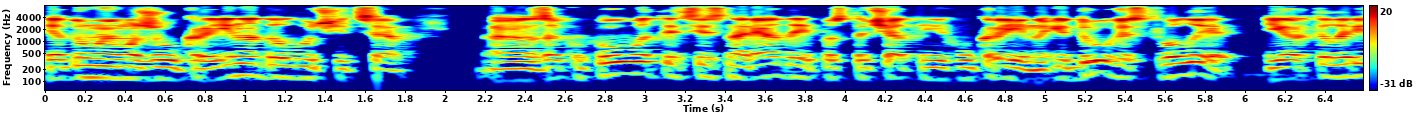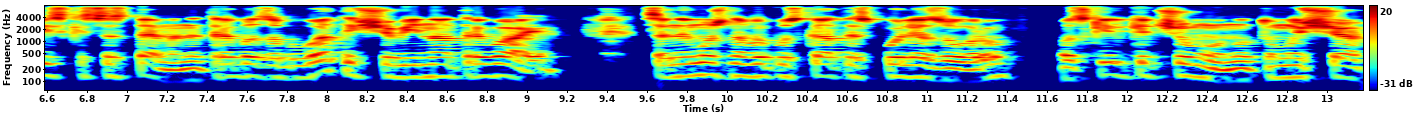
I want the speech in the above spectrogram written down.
Я думаю, може Україна долучиться е, закуповувати ці снаряди і постачати їх в Україну. І друге стволи і артилерійські системи. Не треба забувати, що війна триває. Це не можна випускати з поля зору, оскільки чому? Ну тому що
